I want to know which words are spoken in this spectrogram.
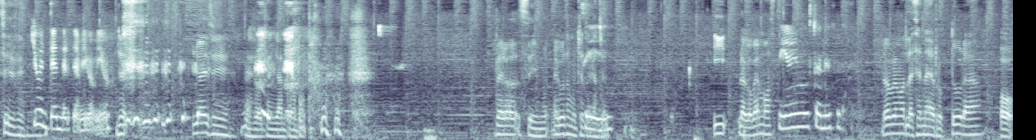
sí, sí. Yo entenderte, amigo mío. Yo, yo ahí sí me solté en llanto un rato. Pero sí, me- gusta mucho esa Sí, canción. Y luego vemos, sí, a mí me gustan esos. luego vemos la escena de ruptura, o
